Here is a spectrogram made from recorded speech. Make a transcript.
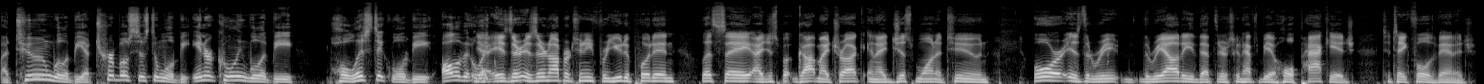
a tune? Will it be a turbo system? Will it be intercooling? Will it be holistic? Will it be all of it? Yeah, Like, is there is there an opportunity for you to put in? Let's say I just got my truck and I just want a tune, or is the re- the reality that there's going to have to be a whole package to take full advantage?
